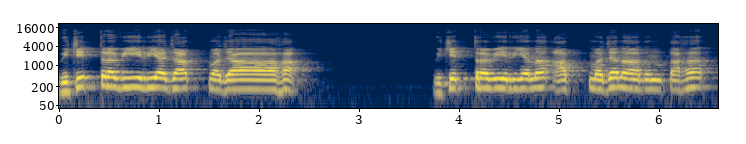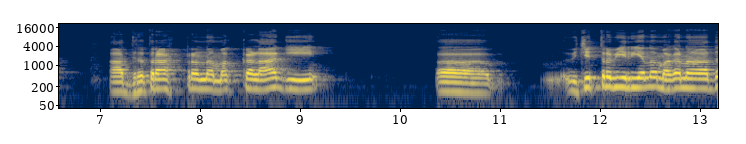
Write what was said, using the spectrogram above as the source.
ವಿಚಿತ್ರ ವೀರ್ಯಜಾತ್ಮಜಾಹ ವಿಚಿತ್ರವೀರ್ಯನ ಆತ್ಮಜನಾದಂತಹ ಆ ಧೃತರಾಷ್ಟ್ರನ ಮಕ್ಕಳಾಗಿ ವಿಚಿತ್ರವೀರ್ಯನ ಮಗನಾದ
